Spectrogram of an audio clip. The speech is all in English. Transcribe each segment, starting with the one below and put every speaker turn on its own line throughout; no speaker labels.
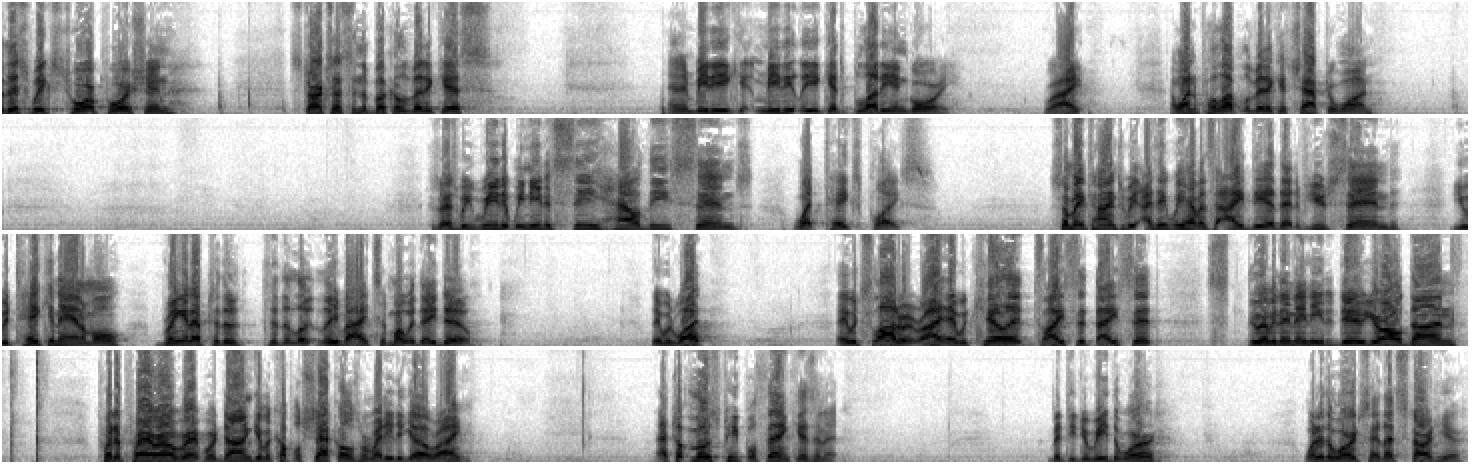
So this week's Torah portion starts us in the book of Leviticus, and immediately, it gets bloody and gory, right? I want to pull up Leviticus chapter 1. Because as we read it, we need to see how these sins, what takes place. So many times, we, I think we have this idea that if you sinned, you would take an animal, bring it up to the, to the Levites, and what would they do? They would what? They would slaughter it, right? They would kill it, slice it, dice it, do everything they need to do. You're all done. Put a prayer over it. We're done. Give a couple shekels. We're ready to go, right? That's what most people think, isn't it? But did you read the word? What did the word say? Let's start here.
